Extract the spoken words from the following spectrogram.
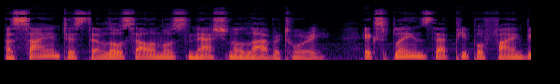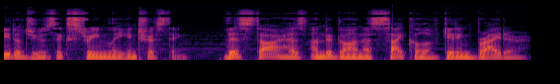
a scientist at Los Alamos National Laboratory, explains that people find Betelgeuse extremely interesting. This star has undergone a cycle of getting brighter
